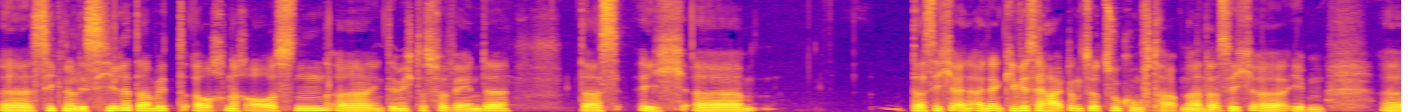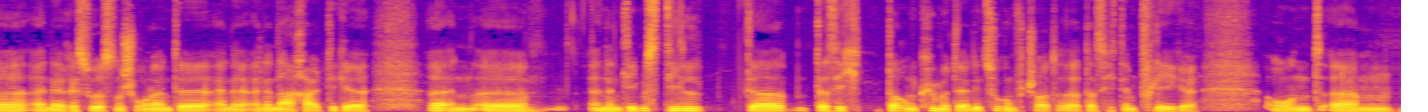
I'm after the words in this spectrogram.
äh, signalisiere damit auch nach außen, äh, indem ich das verwende, dass ich ähm, dass ich eine, eine, gewisse Haltung zur Zukunft habe, ne? Mhm. dass ich äh, eben äh, eine ressourcenschonende, eine, eine nachhaltige, äh, ein, äh, einen Lebensstil, der, der sich darum kümmert, der in die Zukunft schaut, äh, dass ich den pflege. Und ähm,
